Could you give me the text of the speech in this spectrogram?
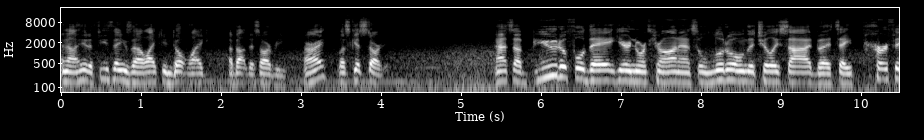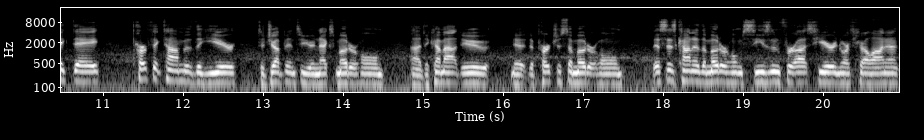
and I'll hit a few things that I like and don't like about this RV. All right, let's get started. Now, it's a beautiful day here in North Carolina. It's a little on the chilly side, but it's a perfect day, perfect time of the year to jump into your next motorhome, uh, to come out to, you know, to purchase a motorhome. This is kind of the motorhome season for us here in North Carolina.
